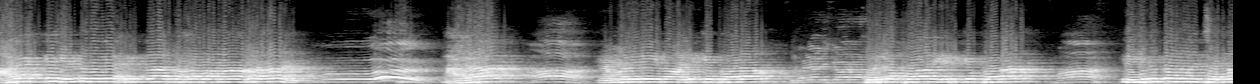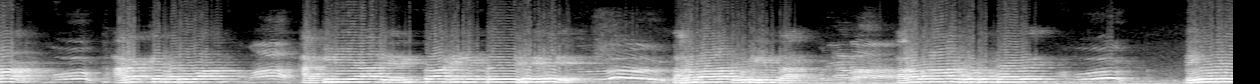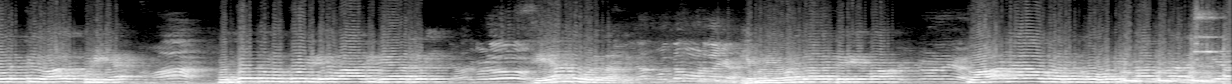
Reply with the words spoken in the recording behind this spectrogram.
அரக்கன் என்பதை அறிந்தார் பகவான். ஆகா நம்மளையே இவன் அழிக்க போறான். கொல்ல போறான். எரிக்க போறான் இருந்தவன்னு சொன்னா அம்மோ. அரக்கன் வருவான். அக்னியால் எரிப்பாக என்று. பகவான் ஓடுகின்றார். பகவான் ஓடும்போது அம்மோ. தேவலோகத்தில் வாழக்கூடிய முப்பத்தி முக்கோடி தேவாதி தேவர்கள் சேர்ந்து ஓடுறாங்க. எப்படி ஓடுறாங்க தெரியுமா? வாழ வரும் ஓடினா ஓடினா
